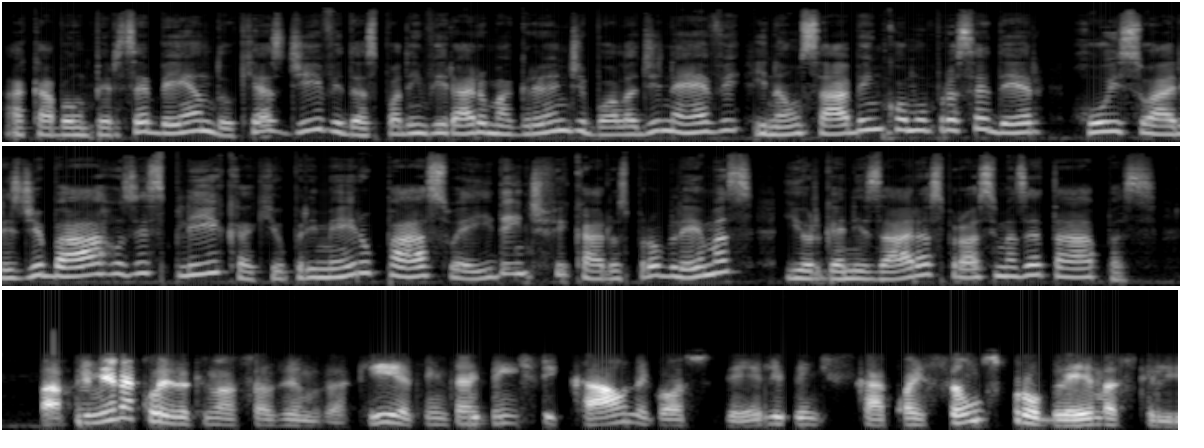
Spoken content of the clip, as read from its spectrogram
Acabam percebendo que as dívidas podem virar uma grande bola de neve e não sabem como proceder. Rui Soares de Barros explica que o primeiro passo é identificar os problemas e organizar as próximas etapas. A primeira coisa que nós fazemos aqui é tentar identificar o negócio dele, identificar quais são os problemas que ele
